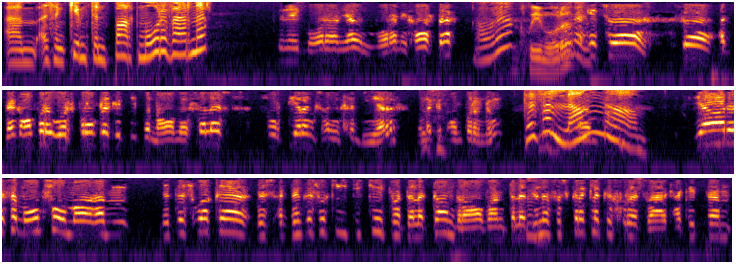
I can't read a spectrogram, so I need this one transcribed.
ehm um, is in Kempton Park. Môre Werner. Net môre aan jou en môre aan die gaste. Môre. Goeiemôre. Ek het so so ek dink amper 'n oorspronklike tipe naam. Vullis sorteringsingenieur, wil ek dit amper noem. Dis 'n lang naam. Ja, dis 'n mondvol, maar ehm um, dit is ook 'n dis ek dink is ook 'n etiket wat hulle kan dra want hulle mm. doen 'n verskriklike groot werk. Ek het ehm um,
